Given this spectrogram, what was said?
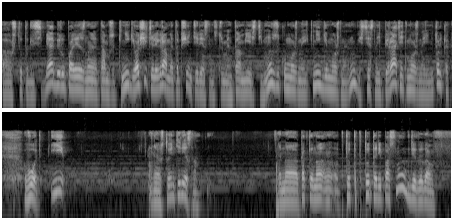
а, что-то для себя беру полезное, там же книги. Вообще Телеграм это вообще интересный инструмент. Там есть и музыку можно, и книги можно, ну, естественно, и пиратить можно, и не только. Вот. И э, что интересно, на, как-то на, кто-то, кто-то репостнул где-то там в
